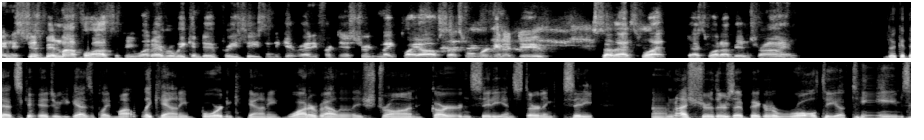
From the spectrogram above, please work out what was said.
And it's just been my philosophy. Whatever we can do preseason to get ready for district and make playoffs, that's what we're going to do. So that's what that's what I've been trying. Look at that schedule. You guys have played Motley County, Borden County, Water Valley, Strawn, Garden City, and Sterling City. I'm not sure there's a bigger royalty of teams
